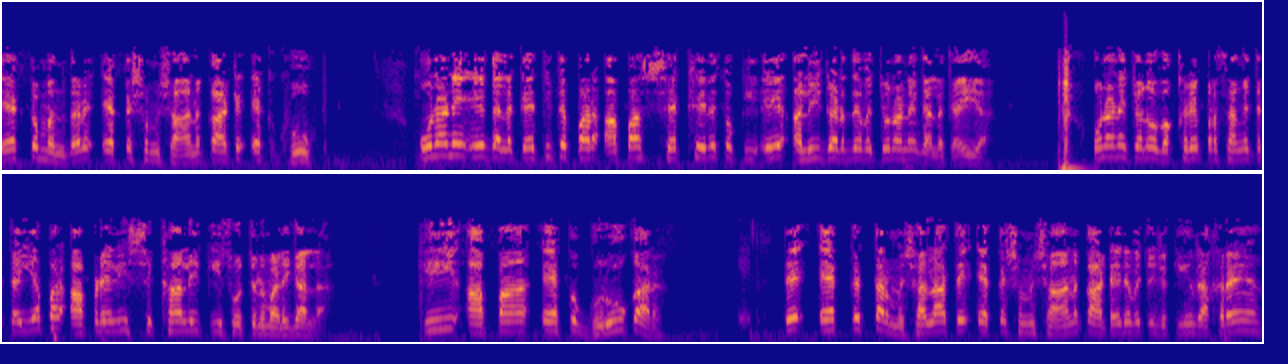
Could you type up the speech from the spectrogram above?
ਇੱਕ ਮੰਦਰ, ਇੱਕ ਸ਼ਮਸ਼ਾਨ ਘਾਟ, ਇੱਕ ਖੂਹ। ਉਹਨਾਂ ਨੇ ਇਹ ਗੱਲ ਕਹਿਤੀ ਤੇ ਪਰ ਆਪਾਂ ਸਿੱਖ ਇਹਦੇ ਤੋਂ ਕੀ, ਇਹ ਅਲੀਗੜ੍ਹ ਦੇ ਵਿੱਚ ਉਹਨਾਂ ਨੇ ਗੱਲ ਕਹੀ ਆ। ਉਹਨਾਂ ਨੇ ਚਲੋ ਵੱਖਰੇ ਪ੍ਰਸੰਗ 'ਚ ਕਹੀ ਆ, ਪਰ ਆਪਣੇ ਲਈ ਸਿੱਖਾਂ ਲਈ ਕੀ ਸੋਚਣ ਵਾਲੀ ਗੱਲ ਆ? ਕਿ ਆਪਾਂ ਇੱਕ ਗੁਰੂ ਘਰ ਤੇ ਇੱਕ ਧਰਮਸ਼ਾਲਾ ਤੇ ਇੱਕ ਸ਼ਮਸ਼ਾਨ ਘਾਟੇ ਦੇ ਵਿੱਚ ਯਕੀਨ ਰੱਖ ਰਹੇ ਆ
